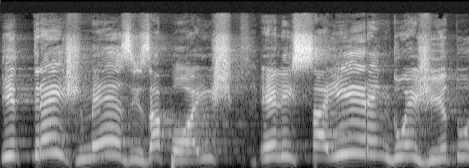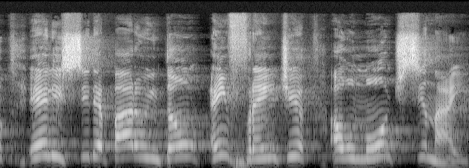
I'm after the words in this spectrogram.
E três meses após eles saírem do Egito, eles se deparam então em frente ao Monte Sinai.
